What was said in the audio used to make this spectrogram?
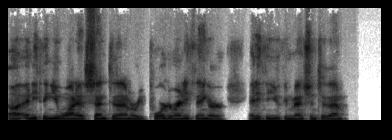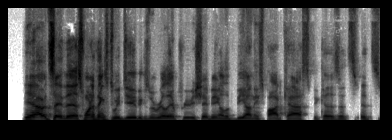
Uh, anything you want to send to them, a report or anything, or anything you can mention to them? Yeah, I would say this. One of the things we do because we really appreciate being able to be on these podcasts because it's it's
